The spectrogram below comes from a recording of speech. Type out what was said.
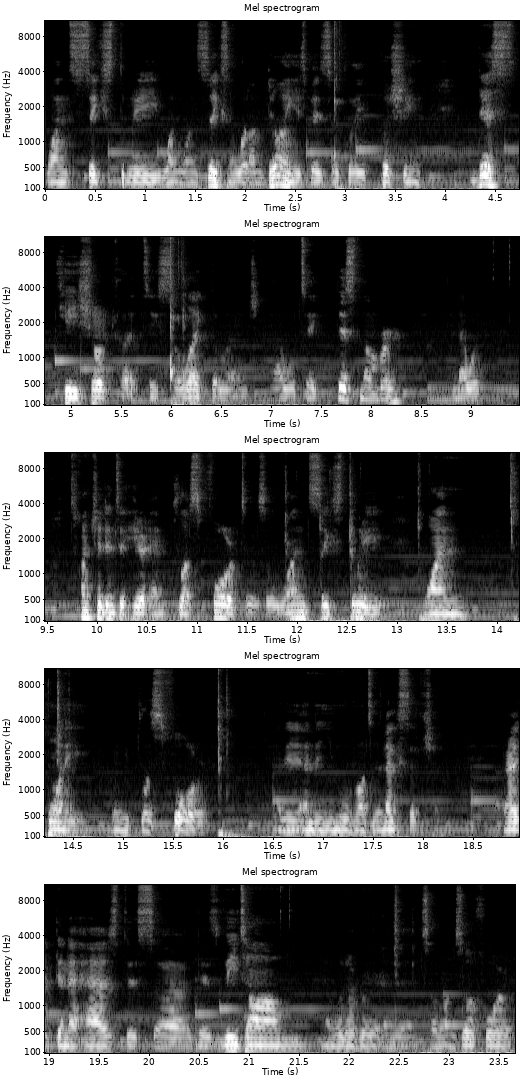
163116. And what I'm doing is basically pushing this key shortcut to select the range. And I will take this number and I would punch it into here and plus 4 to it. So 163, 120 when you plus 4. And then, and then you move on to the next section. Right, then it has this uh, this VTOM and whatever, and then so on and so forth.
